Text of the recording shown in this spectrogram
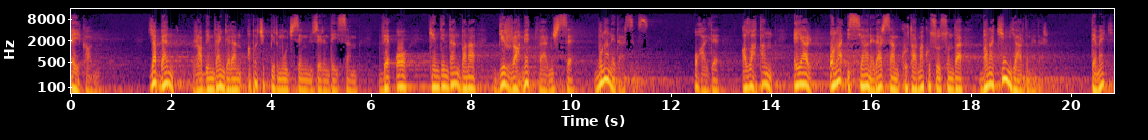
Ey kavmim, ya ben Rabbimden gelen apaçık bir mucizenin üzerindeysem ve o kendinden bana bir rahmet vermişse buna ne dersiniz? O halde Allah'tan eğer ona isyan edersem kurtarmak hususunda bana kim yardım eder? Demek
